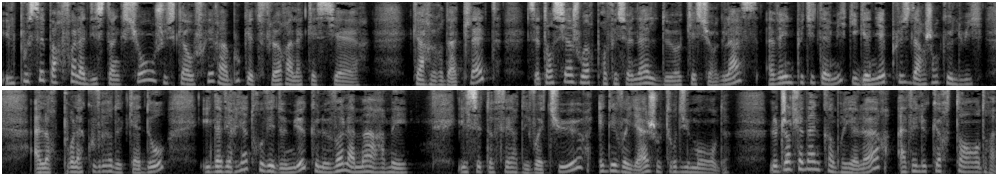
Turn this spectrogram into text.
Il poussait parfois la distinction jusqu'à offrir un bouquet de fleurs à la caissière. Carrure d'athlète, cet ancien joueur professionnel de hockey sur glace avait une petite amie qui gagnait plus d'argent que lui. Alors pour la couvrir de cadeaux, il n'avait rien trouvé de mieux que le vol à main armée. Il s'est offert des voitures et des voyages autour du monde. Le gentleman cambrioleur avait le cœur tendre.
